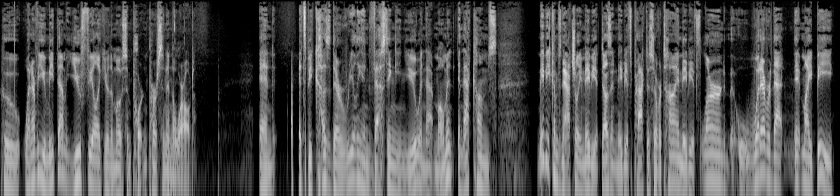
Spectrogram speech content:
who whenever you meet them you feel like you're the most important person in the world. And it's because they're really investing in you in that moment and that comes maybe it comes naturally, maybe it doesn't, maybe it's practice over time, maybe it's learned, whatever that it might be.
